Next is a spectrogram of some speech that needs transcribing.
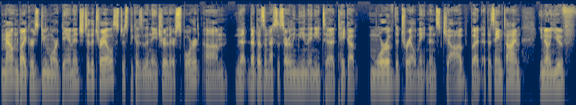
mountain bikers do more damage to the trails just because of the nature of their sport. Um, that that doesn't necessarily mean they need to take up more of the trail maintenance job, but at the same time, you know, you've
